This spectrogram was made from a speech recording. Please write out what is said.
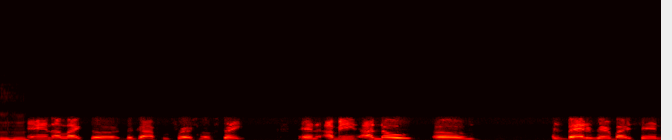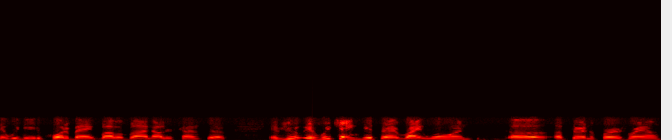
Mm-hmm. and I like the the guy from Fresno State. And I mean, I know um, as bad as everybody's saying that we need a quarterback, blah blah blah, and all this kind of stuff. If you if we can't get that right one uh, up there in the first round,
